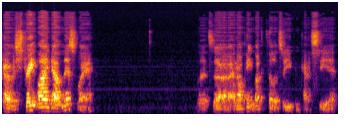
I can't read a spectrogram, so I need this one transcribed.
Kind of a straight line down this way. let's, uh, and I'll paint bucket fill it so you can kind of see it.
